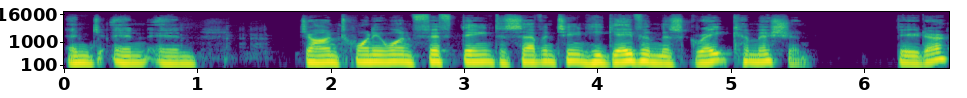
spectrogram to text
And in, in John 21, 15 to 17, he gave him this great commission. Peter.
